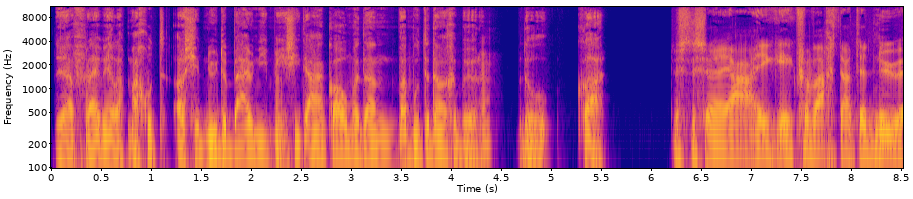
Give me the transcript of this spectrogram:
Ja, vrijwillig. Maar goed, als je nu de bui niet meer ziet aankomen, dan wat moet er dan gebeuren? Ja. Ik bedoel, klaar. Dus, dus eh, ja, ik, ik verwacht dat het nu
